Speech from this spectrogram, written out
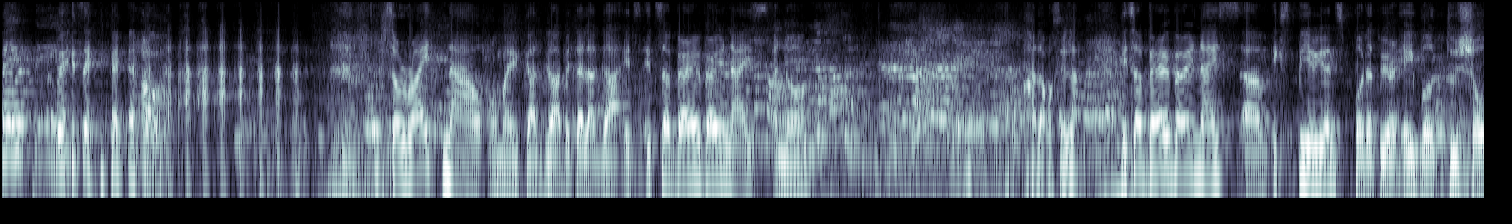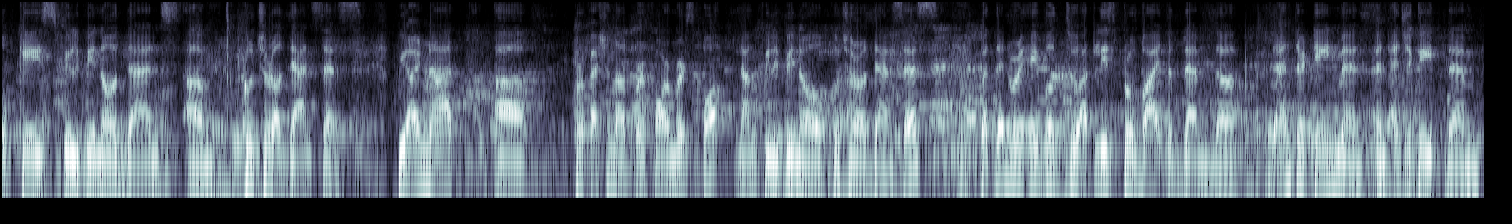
Amazing. so right now, oh my God, grabe talaga. It's it's a very very nice ano. Akala ko sila. It's a very very nice um, experience po that we are able to showcase Filipino dance, um, cultural dances. We are not uh, professional performers po ng Filipino cultural dances. But then we're able to at least provide to them the, the entertainment and educate them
